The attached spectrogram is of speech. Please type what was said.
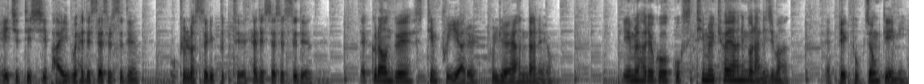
HTC 바이브 헤드셋을 쓰든 오큘러스 리프트 헤드셋을 쓰든 백그라운드에 스팀 VR을 돌려야 한다네요. 게임을 하려고 꼭 스팀을 켜야 하는 건 아니지만 에픽 독점 게임이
